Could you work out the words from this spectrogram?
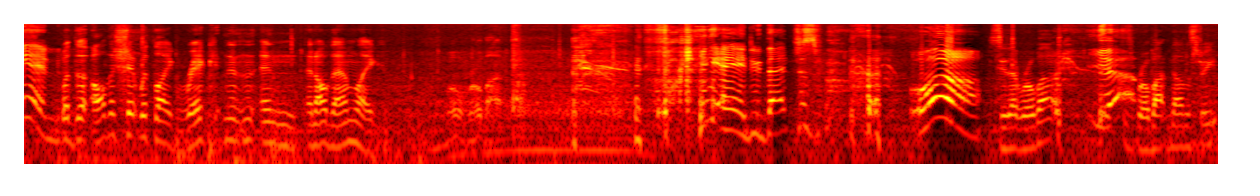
in. But the, all the shit with like Rick and, and and all them like, whoa, robot. Fucking A, dude. That just. Whoa. See that robot? Yeah. Robot down the street.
